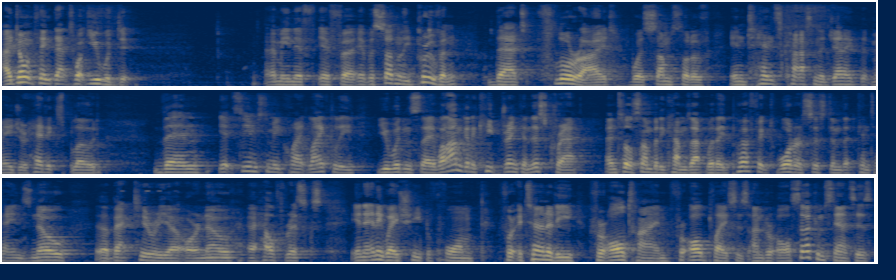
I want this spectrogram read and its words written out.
I don't think that's what you would do. I mean, if, if uh, it was suddenly proven that fluoride was some sort of intense carcinogenic that made your head explode, then it seems to me quite likely you wouldn't say, well, I'm going to keep drinking this crap until somebody comes up with a perfect water system that contains no uh, bacteria or no uh, health risks in any way, shape, or form for eternity, for all time, for all places, under all circumstances.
